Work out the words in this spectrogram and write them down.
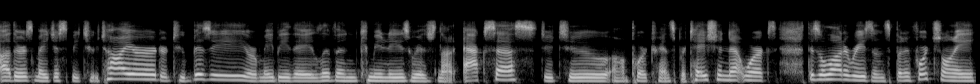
Others may just be too tired or too busy, or maybe they live in communities where there's not access due to uh, poor transportation networks. There's a lot of reasons, but unfortunately,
